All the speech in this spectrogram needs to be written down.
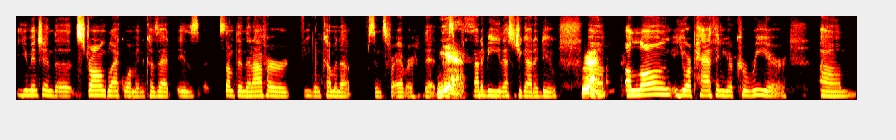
you mentioned the strong black woman, because that is something that I've heard even coming up since forever. That that's yes. got to be, that's what you got to do. Right. Um, along your path in your career, um,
